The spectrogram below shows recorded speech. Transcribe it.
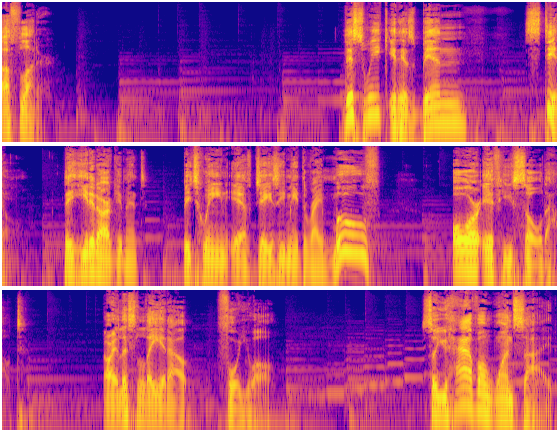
a flutter. This week, it has been still the heated argument between if Jay Z made the right move or if he sold out. All right, let's lay it out for you all. So you have on one side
